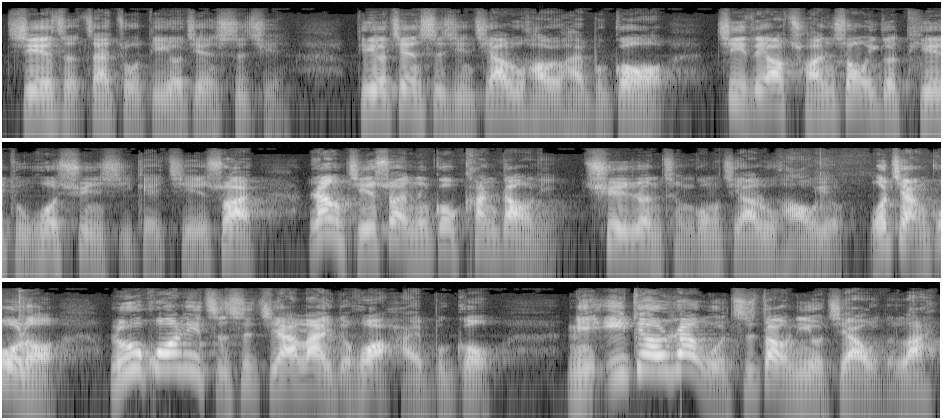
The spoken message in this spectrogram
接着再做第二件事情。第二件事情，加入好友还不够，记得要传送一个贴图或讯息给杰帅，让杰帅能够看到你，确认成功加入好友。我讲过了，如果你只是加赖的话还不够，你一定要让我知道你有加我的赖。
